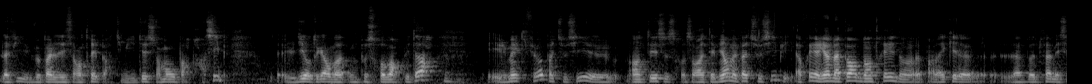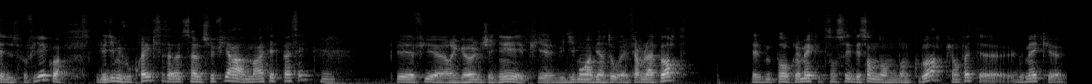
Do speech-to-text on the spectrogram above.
la fille ne veut pas le laisser rentrer par timidité sûrement ou par principe. Elle lui dit en tout cas on, va- on peut se revoir plus tard. Et le mec il fait oh pas de souci euh, un thé ce serait- ça aurait été bien mais pas de souci. Puis après il regarde la porte d'entrée par laquelle euh, la bonne femme essaie de se faufiler quoi. Il lui dit mais vous croyez que ça, ça va, ça va me suffire à m'arrêter de passer? Mm. puis la fille euh, rigole gênée et puis elle lui dit bon à bientôt. Elle ferme la porte et pendant que le mec est censé descendre dans, dans le couloir, puis en fait, euh, le mec euh,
